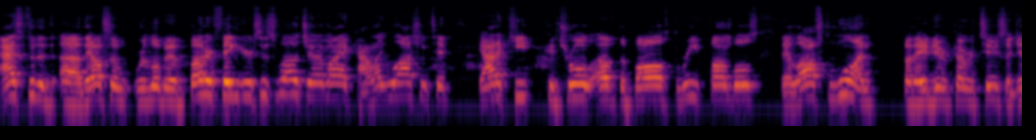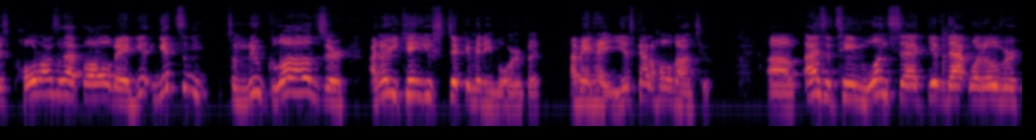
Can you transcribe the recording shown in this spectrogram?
As for the, uh, they also were a little bit of butterfingers as well, Jeremiah, kind of like Washington. Got to keep control of the ball. Three fumbles. They lost one, but they did recover two. So just hold on to that ball, man. Get get some some new gloves, or I know you can't use stick 'em anymore, but I mean, hey, you just got to hold on to. Um, as a team, one sack. Give that one over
